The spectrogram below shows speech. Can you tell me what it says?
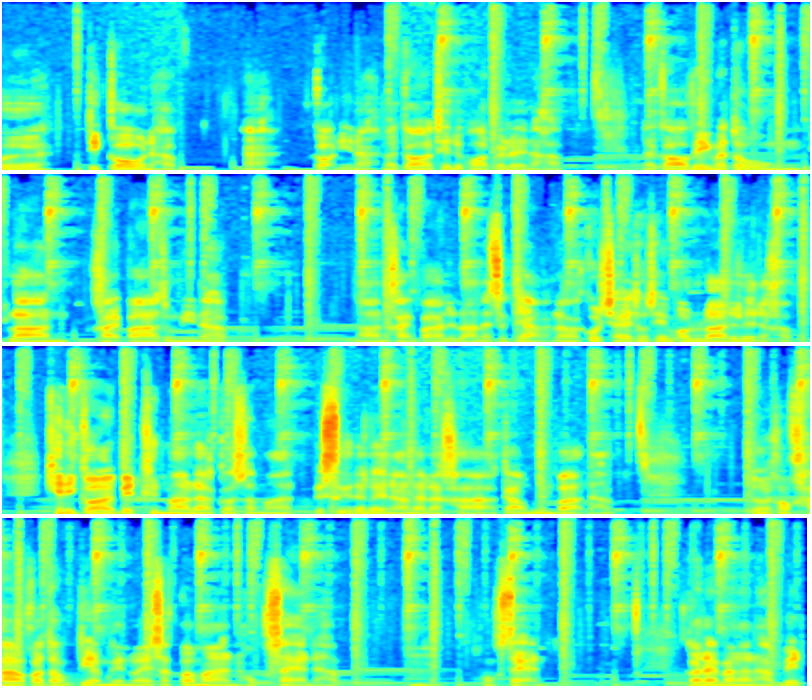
เบอร์ติโก้นะครับอะเกาะนี้นะแล้วก็เทเลพอร์ตไปเลยนะครับ แล้วก็วิ่งมาตรงร้านขายปลาตรงนี้นะครับ ร้านขายปลาหรือร้านอะไรสักอย่าง แล้วก็กดใช้โทเทมออรูราได้เลยนะครับ แค่นี้ก็เบ็ดขึ้นมาแล้วก็สามารถไปซื้อได้เลยนะในราคา 90,000 บาทนะครับ โดยคร่าวๆก็ต้องเตรียมเงินไว้สักประมาณ 6 0 0 0 0นนะครับ อืมหกแสนก็ได้มาแล้วนะครับเบ็ด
